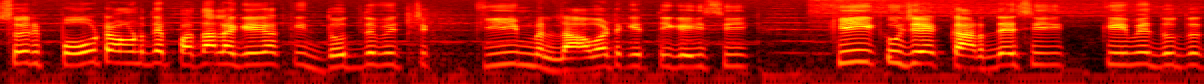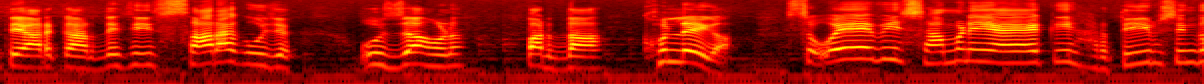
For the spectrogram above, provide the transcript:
ਸੋ ਰਿਪੋਰਟ ਆਉਣ ਤੇ ਪਤਾ ਲੱਗੇਗਾ ਕਿ ਦੁੱਧ ਵਿੱਚ ਕੀ ਮਿਲਾਵਟ ਕੀਤੀ ਗਈ ਸੀ, ਕੀ ਕੁਝ ਇਹ ਕਰਦੇ ਸੀ, ਕਿਵੇਂ ਦੁੱਧ ਤਿਆਰ ਕਰਦੇ ਸੀ, ਸਾਰਾ ਕੁਝ ਉਸ ਦਾ ਹੁਣ ਪਰਦਾ ਖੁੱਲੇਗਾ ਸੋ ਇਹ ਵੀ ਸਾਹਮਣੇ ਆਇਆ ਕਿ ਹਰਦੀਪ ਸਿੰਘ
